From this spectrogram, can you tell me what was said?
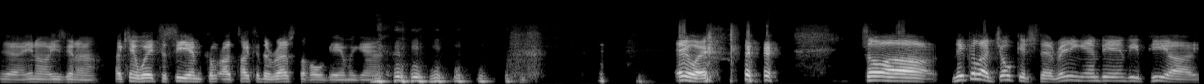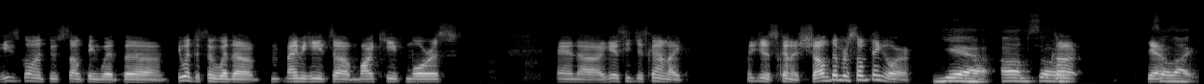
Yeah, you know he's gonna. I can't wait to see him come, uh, talk to the refs the whole game again. anyway, so uh Nikola Jokic, the reigning NBA MVP, uh, he's going through something with uh he went through something with uh Miami Heat's uh Markieff Morris, and uh I guess he just kind of like he just kind of shoved him or something, or yeah. Um. So cut. yeah. So like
